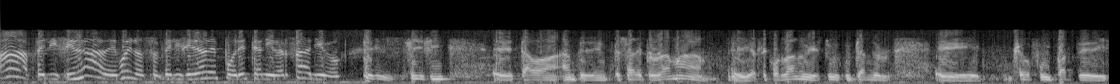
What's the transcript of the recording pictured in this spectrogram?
Ah, felicidades. Bueno, felicidades por este aniversario. Sí, sí, sí. Eh, estaba antes de empezar el programa eh, recordando y estuve escuchando. Eh, yo fui parte de,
